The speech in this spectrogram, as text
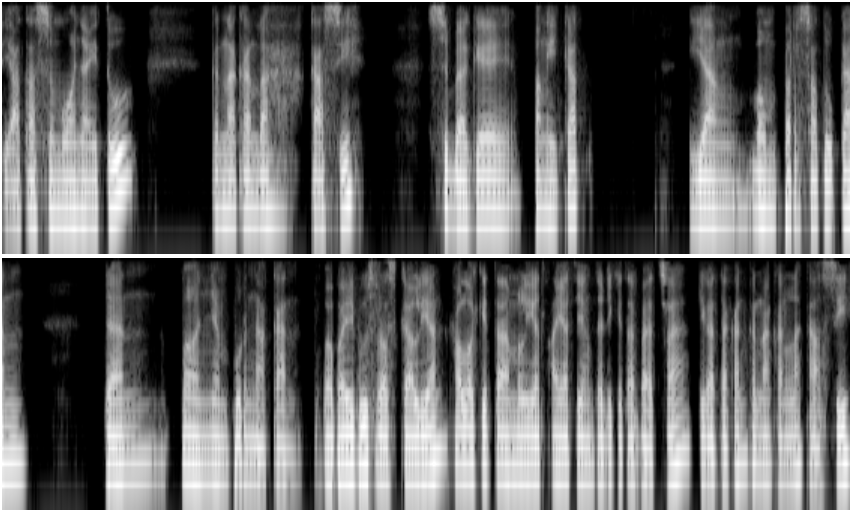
Di atas semuanya itu kenakanlah kasih sebagai pengikat yang mempersatukan dan menyempurnakan. Bapak Ibu saudara sekalian, kalau kita melihat ayat yang tadi kita baca, dikatakan kenakanlah kasih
